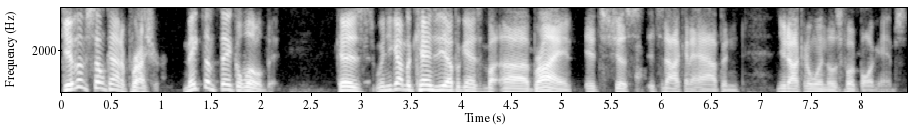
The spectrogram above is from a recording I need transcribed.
give them some kind of pressure, make them think a little bit. Because when you got McKenzie up against uh, Bryant, it's just it's not going to happen. You're not going to win those football games.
